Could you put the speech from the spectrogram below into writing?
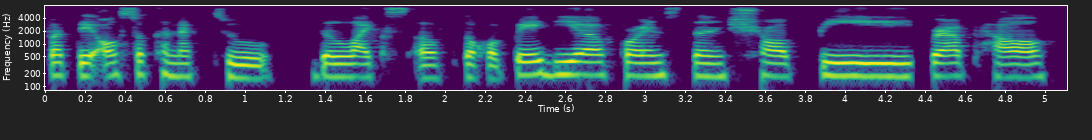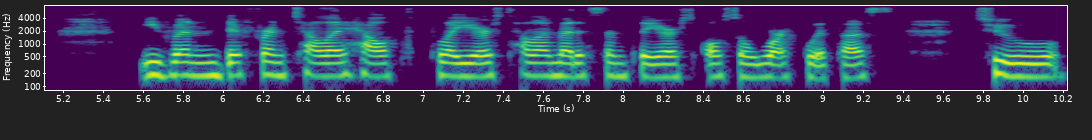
but they also connect to the likes of Tokopedia, for instance, Shopee, Grab Health, even different telehealth players, telemedicine players also work with us to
